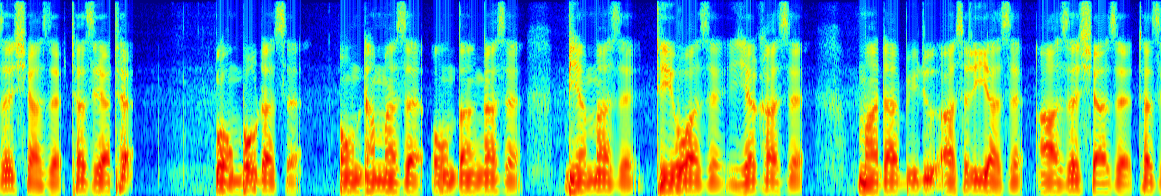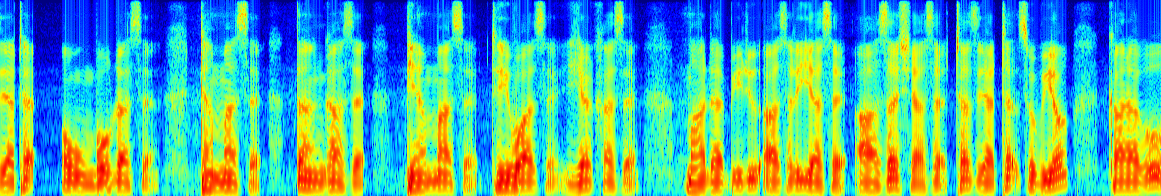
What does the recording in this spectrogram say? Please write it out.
ဇက်ရှာဆက်ထက်စရာထက်ဘုံဗုဒ္ဓဆက်အုံဓမ္မဆက်အုံတန်ခဆက်ဗျမ္မဆက်ဒေဝဆက်ယက္ခဆက်မာတာပိတုအာစရိယဆက်အာဇက်ရှာဆက်ထက်စရာထက်အုံဗုဒ္ဓဆက်ဓမ္မဆက်တန်ခဆက်ဗျမ္မဆက်ဒေဝဆက်ယက္ခဆက်မာတာပိတုအာစရိယဆက်အာဇက်ရှာဆက်ထက်စရာထက်ဆိုပြီးတော့ကာရာကို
